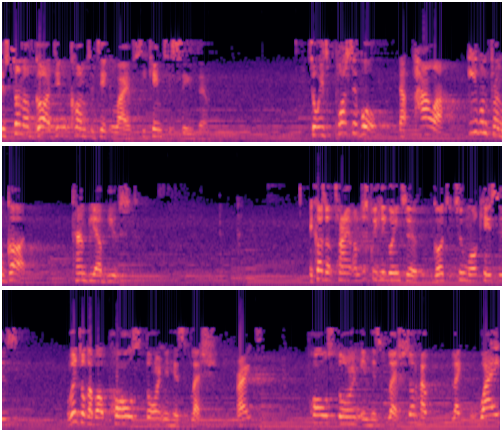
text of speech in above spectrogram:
The Son of God didn't come to take lives, He came to save them. So it's possible that power, even from God, can be abused. Because of time, I'm just quickly going to go to two more cases. We're going to talk about Paul's thorn in his flesh, right? Paul's thorn in his flesh. Some have, like, why,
